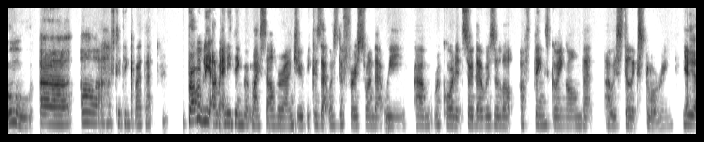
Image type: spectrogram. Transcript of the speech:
Ooh, uh, oh, I have to think about that. Probably I'm anything but myself around you because that was the first one that we um, recorded. So there was a lot of things going on that I was still exploring. Yeah, Yeah.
